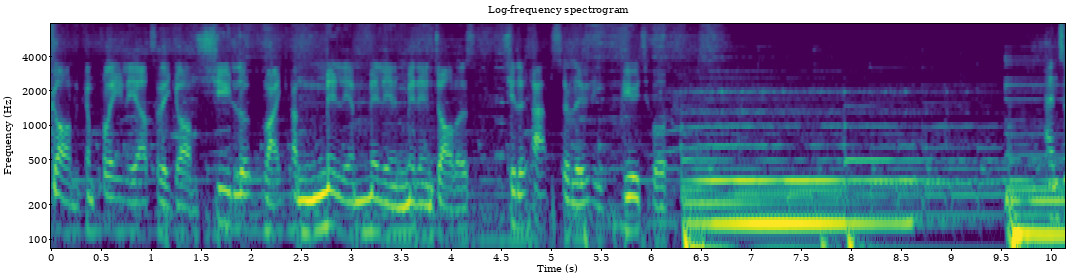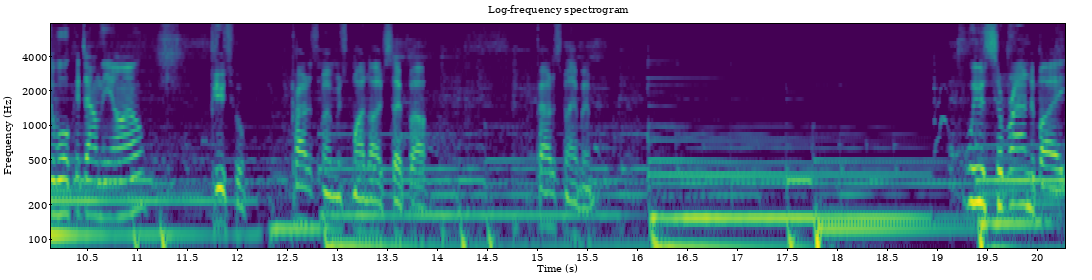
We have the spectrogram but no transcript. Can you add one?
gone, completely, utterly gone. She looked like a million, million, million dollars. She looked absolutely beautiful. And to walk her down the aisle? Beautiful. Proudest moment of my life so far. Proudest moment. We were surrounded by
